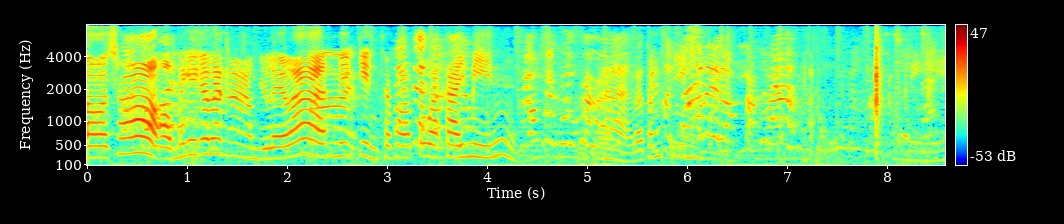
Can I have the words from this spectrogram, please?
รอช่อออกเมื่อกี้กำลังอ่านอยู่เลยว่า มีกลิ่นเฉพาะตัวคล้ายมิ้นท์ลองชิมดูค่ะอ่าเราต้องชิมก็เลยลองสั่งมาอันนี้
